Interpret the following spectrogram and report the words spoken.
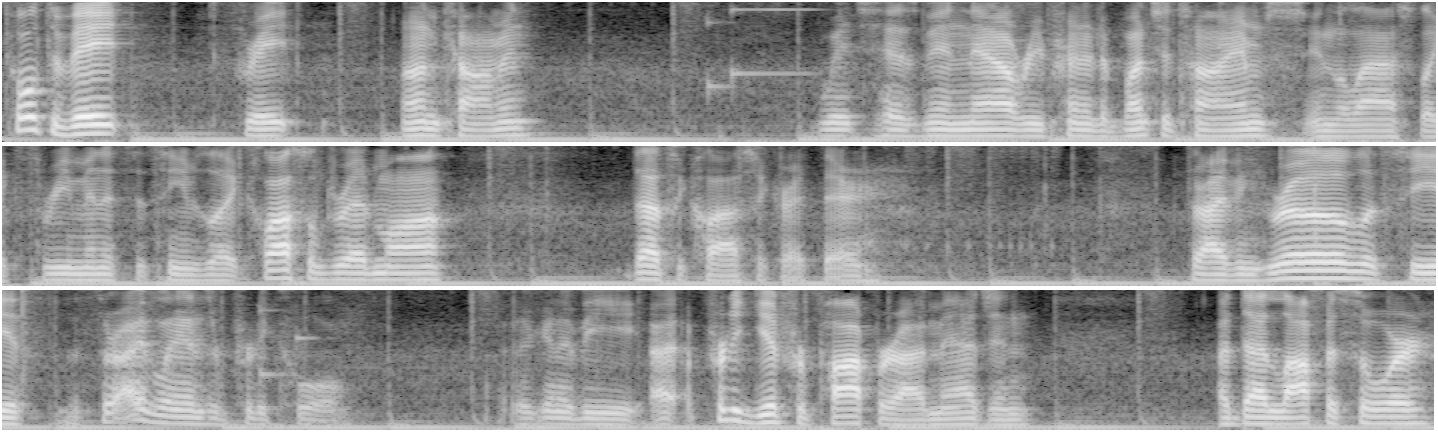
Cultivate, great, uncommon which has been now reprinted a bunch of times in the last like three minutes it seems like. Colossal Dreadmaw, that's a classic right there. Thriving Grove, let's see if the Thrive lands are pretty cool. They're going to be uh, pretty good for Pauper, I imagine. A Dilophosaur.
